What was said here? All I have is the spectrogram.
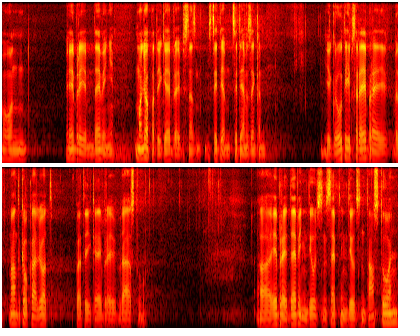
Un ebrejiem deviņi. Man ļoti patīk ebreji. Es nezinu, citiem, citiem zinu, ka ir grūtības ar ebreju, bet man kaut kā ļoti patīk ebreju vēstule. Ebreji 9, 27, 28.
